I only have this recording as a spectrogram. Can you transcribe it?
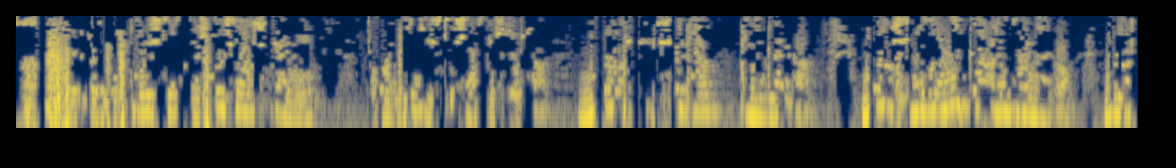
wszyscy, którzy zostaliście w Chrystusie ochrzczeni, pochodziliście się z Chrystusa. Nie masz Żyda Greka, nie masz niewolnika ani wolnego, nie masz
